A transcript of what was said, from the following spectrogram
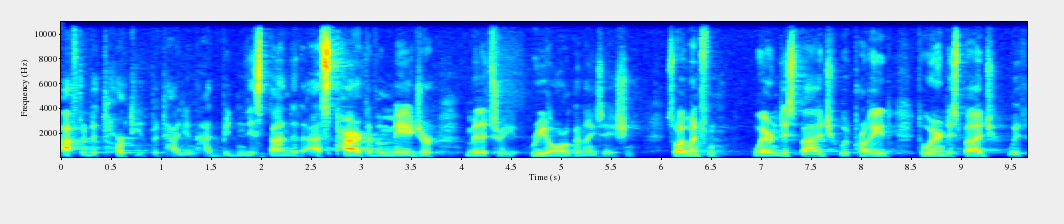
after the 30th Battalion had been disbanded as part of a major military reorganisation. So I went from wearing this badge with pride to wearing this badge with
